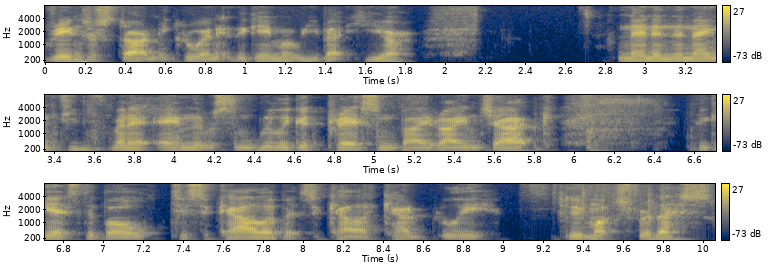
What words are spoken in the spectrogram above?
Rangers starting to grow into the game a wee bit here. And then in the 19th minute, um, there was some really good pressing by Ryan Jack, who gets the ball to Sakala, but Sakala can't really do much for this.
